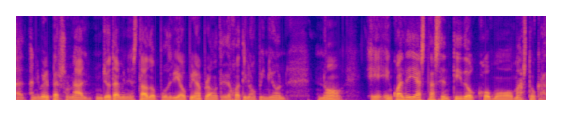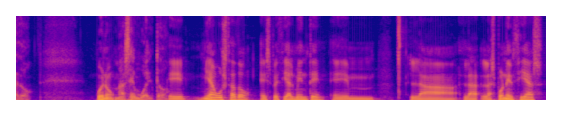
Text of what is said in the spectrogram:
a, nivel personal, yo también he estado, podría opinar, pero te dejo a ti la opinión, ¿no? Eh, ¿En cuál de ellas has sentido como más tocado? Bueno, más envuelto. Eh, me ha gustado especialmente em, las ponencias,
